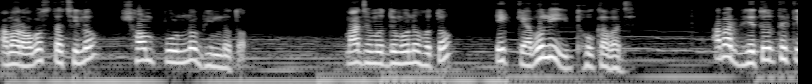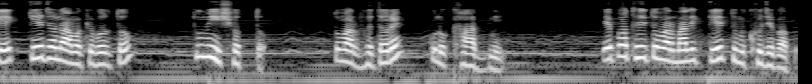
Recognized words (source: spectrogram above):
আমার অবস্থা ছিল সম্পূর্ণ ভিন্নতর। মাঝে মধ্যে মনে হতো, এ কেবলই ধোকাবাজি। আবার ভেতর থেকে কে যেন আমাকে বলতো, তুমিই সত্য, তোমার ভেতরে কোনো খাদ নেই। এ পথেই তোমার মালিককে তুমি খুঁজে পাবে।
